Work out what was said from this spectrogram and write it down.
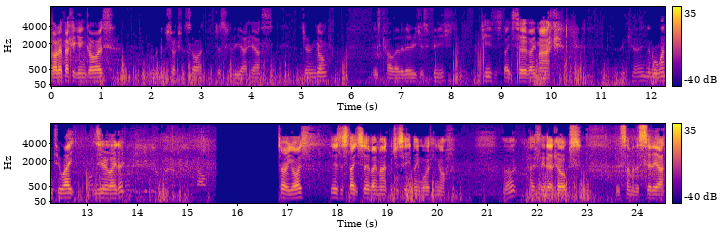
Righto, back again, guys. On the construction site, just for the uh, house, Gerringong. There's Carl over there, he's just finished. Here's the state survey mark. Okay, number 128080. Sorry guys, there's the state survey mark which is he's been working off. Alright, hopefully that helps with some of the set out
